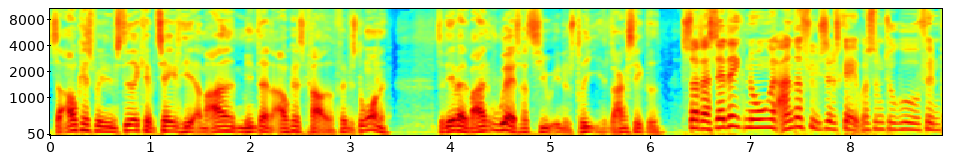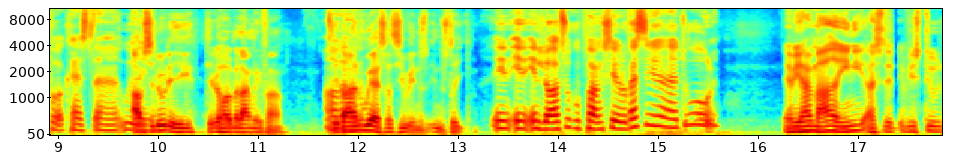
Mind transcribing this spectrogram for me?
så afkast på investeret kapital her er meget mindre end afkastkravet for investorerne. Så det har været bare en uattraktiv industri langsigtet. Så der er slet ikke nogen andre flyselskaber, som du kunne finde på at kaste ud Absolut ikke. Det vil holde mig langt væk fra. Og det er bare en uattraktiv industri. En, en, en lotto-kupon, siger du. Hvad siger du, Ole? Jamen, jeg er meget enig. Altså, hvis du,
